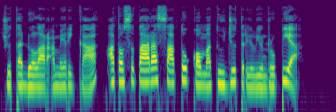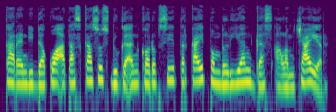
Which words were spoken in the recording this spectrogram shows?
juta dolar Amerika atau setara 1,7 triliun rupiah. Karen didakwa atas kasus dugaan korupsi terkait pembelian gas alam cair.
